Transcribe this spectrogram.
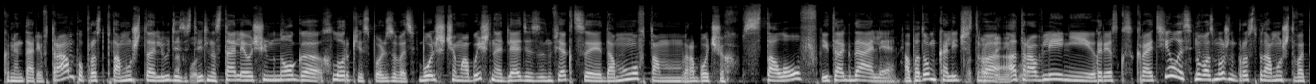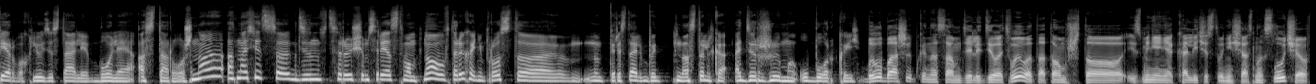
комментариев Трампа, просто потому что люди так действительно вот. стали очень много хлорки использовать. Больше, чем обычно для дезинфекции домов, там, рабочих столов и так далее. А потом количество отравлений, отравлений резко сократилось. Ну, возможно, просто потому что, во-первых, люди стали более осторожно относиться к дезинфицирующим средствам, ну, а во-вторых, они просто ну, перестали быть настолько одержимы уборкой. Было бы ошибкой, на самом деле, деле делать вывод о том, что изменение количества несчастных случаев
